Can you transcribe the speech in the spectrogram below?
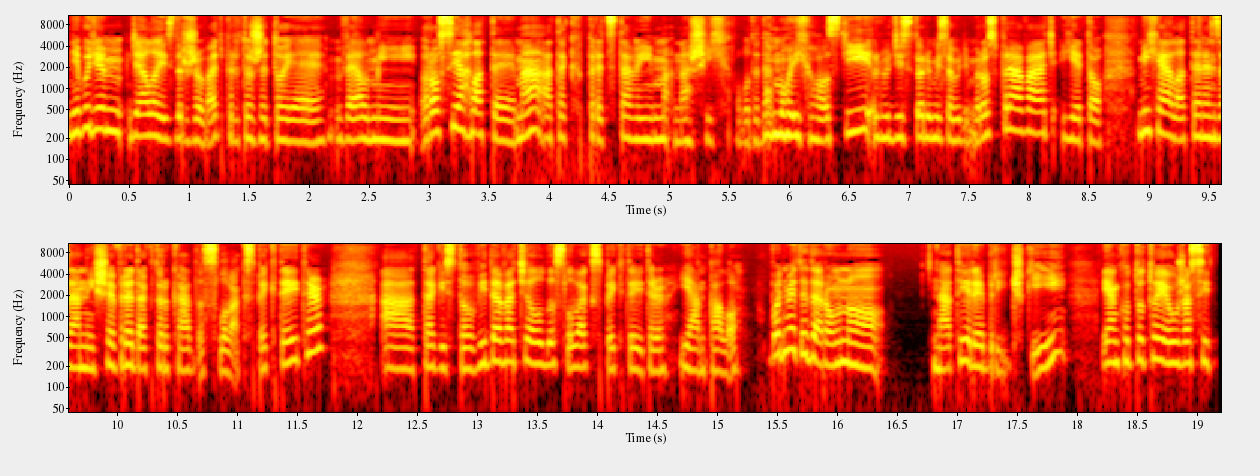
Nebudem ďalej zdržovať, pretože to je veľmi rozsiahla téma a tak predstavím našich, alebo teda mojich hostí, ľudí, s ktorými sa budem rozprávať. Je to Michaela Terenzány, šéf-redaktorka The Slovak Spectator a takisto vydavateľ The Slovak Spectator Jan Palo. Poďme teda rovno na tie rebríčky. Janko, toto je už asi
